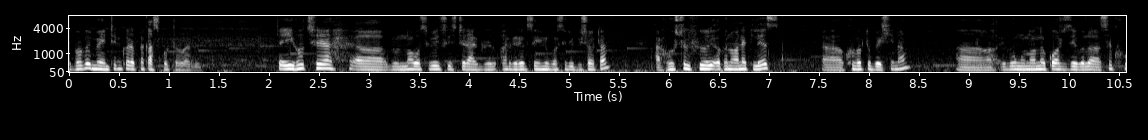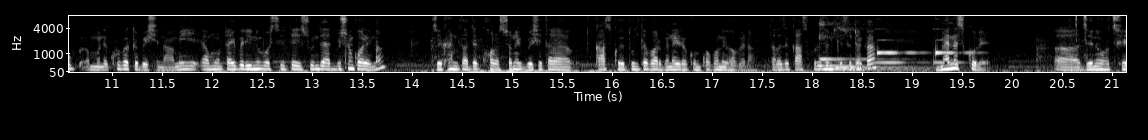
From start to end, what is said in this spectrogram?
এভাবে মেনটেন করে আপনি কাজ করতে পারবেন। তো এই হচ্ছে নবসিভিক সিস্টের আর্কিটেকচার ইউনিভার্সিটির বিষয়টা। আর হোস্টেল ফি এখন অনেক লেস খুব একটা বেশি না। এবং অন্যান্য কোর্স যেগুলো আছে খুব মানে খুব একটা বেশি না। আমি এমন টাইপের ইউনিভার্সিটিতে স্টুডেন্ট অ্যাডমিশন করে না, যেখানে তাদের খরচটা অনেক বেশি, তারা কাজ করে তুলতে পারবে না, এরকম কখনোই হবে না। তারা যে কাজ করে যেন কিছু টাকা ম্যানেজ করে যেন হচ্ছে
